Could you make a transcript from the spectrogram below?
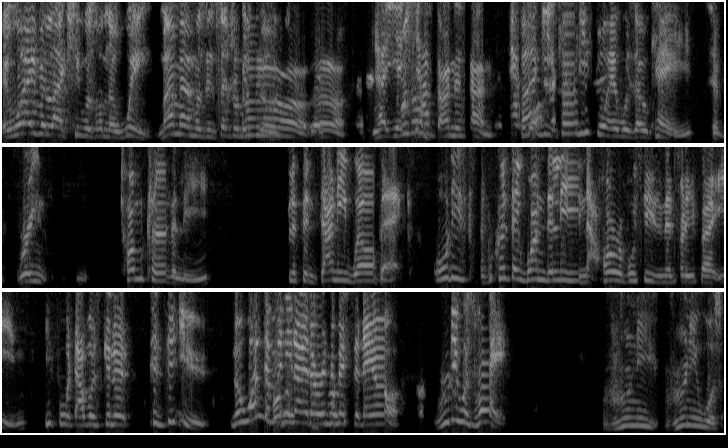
It wasn't even like he was on the wing. My man was in central midfield. no, no, no. Yeah, yeah, you have to understand. Fergie, Fergie thought it was okay to bring Tom Cleverley, flipping Danny Welbeck, all these guys, because they won the league in that horrible season in 2013. He thought that was going to continue. No wonder Man United are in the mess that they are. Rooney was right. Rooney Rooney was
